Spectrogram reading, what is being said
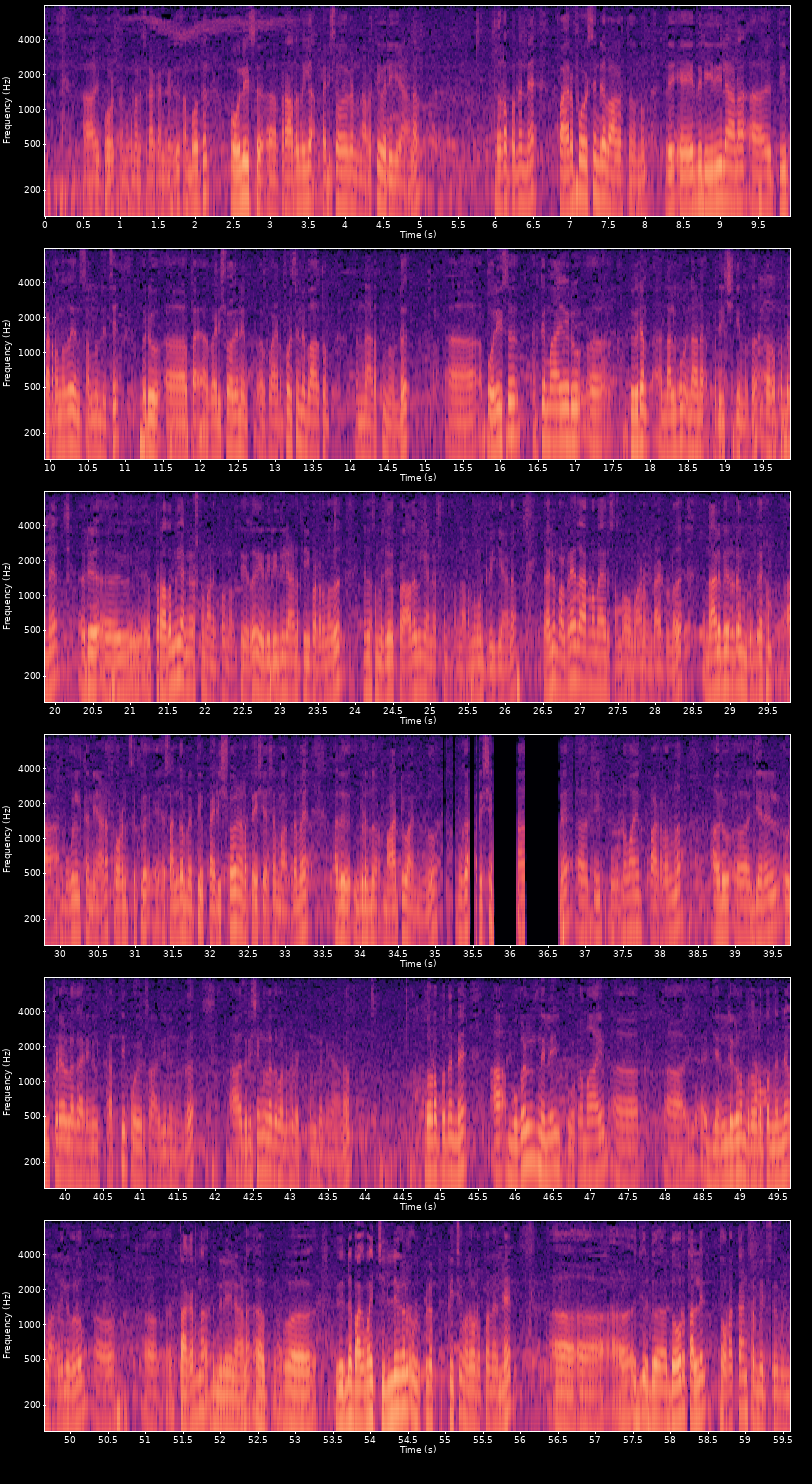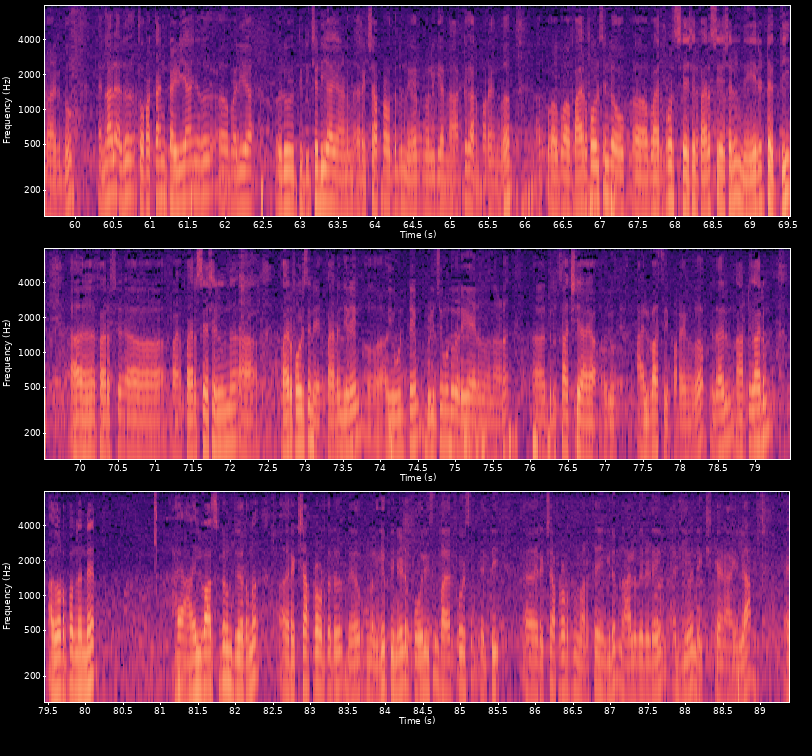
ഇപ്പോൾ നമുക്ക് മനസ്സിലാക്കാൻ കഴിയുന്നത് സംഭവത്തിൽ പോലീസ് പ്രാഥമിക പരിശോധനകൾ നടത്തി വരികയാണ്. അതോടൊപ്പം തന്നെ ഫയർഫോഴ്സിന്റെ ഭാഗത്തു നിന്നും ഏത് രീതിയിലാണ് തീ പടർന്നത് എന്ന് സംബന്ധിച്ച് ഒരു പരിശോധനയും ഫയർഫോഴ്സിന്റെ ഭാഗത്തും നടത്തുന്നുണ്ട്. പോലീസ് കൃത്യമായൊരു വിവരം നൽകുമെന്നാണ് പ്രതീക്ഷിക്കുന്നത്. അതോടൊപ്പം തന്നെ ഒരു പ്രാഥമിക അന്വേഷണമാണ് ഇപ്പോൾ നടത്തിയത്. ഏത് രീതിയിലാണ് തീ പടർന്നത് എന്ന് സംബന്ധിച്ച് പ്രാഥമിക അന്വേഷണം നടന്നുകൊണ്ടിരിക്കുകയാണ്. ഏതായാലും വളരെ ദാരുണമായ ഒരു സംഭവമാണ് ഉണ്ടായിട്ടുള്ളത്. നാല് പേരുടെ മൃതദേഹം മുകളിൽ തന്നെയാണ്. ഫോറൻസിക് സംഘം എത്തി പരിശോധന നടത്തിയ ശേഷം മാത്രമേ അത് ഇവിടുന്ന് മാറ്റുവാനുള്ളൂ. നമുക്ക് തീ പൂർണമായും പടർന്ന് ഒരു ജനൽ ഉൾപ്പെടെയുള്ള കാര്യങ്ങൾ കത്തിപ്പോയൊരു സാഹചര്യമുണ്ട്. ആ ദൃശ്യങ്ങൾ അത് വളരെ വ്യക്തം തന്നെയാണ്. അതോടൊപ്പം തന്നെ ആ മുകൾ നിലയിൽ പൂർണമായും ജനലുകളും അതോടൊപ്പം തന്നെ വാതിലുകളും തകർന്ന ഒരു നിലയിലാണ്. ഇതിന്റെ ഭാഗമായി ചില്ലുകൾ ഉൾപ്പെടെ പൊട്ടിച്ചും അതോടൊപ്പം തന്നെ ഡോർ തള്ളി തുറക്കാൻ ശ്രമിച്ചിട്ടുണ്ടായിരുന്നു. എന്നാൽ അത് തുറക്കാൻ കഴിയാഞ്ഞത് വലിയ ഒരു തിരിച്ചടിയായാണ് രക്ഷാപ്രവർത്തനം നേതൃത്വം നൽകിയ നാട്ടുകാർ പറയുന്നത്. ഫയർഫോഴ്സിന്റെ ഫയർഫോഴ്സ് സ്റ്റേഷൻ ഫയർ സ്റ്റേഷനിൽ നേരിട്ടെത്തി ഫയർ ഫയർ സ്റ്റേഷനിൽ നിന്ന് ഫയർഫോഴ്സിന്റെ ഫയർ എഞ്ചിനെയും യൂണിറ്റിനെയും വിളിച്ചുകൊണ്ട് വരികയായിരുന്നു എന്നാണ് ദൃക്സാക്ഷിയായ ഒരു അയൽവാസി പറയുന്നത്. ഏതായാലും നാട്ടുകാരും അതോടൊപ്പം തന്നെ അയൽവാസികളും ചേർന്ന് രക്ഷാപ്രവർത്തനത്തിന് നേതൃത്വം നൽകി. പിന്നീട് പോലീസും ഫയർഫോഴ്സും എത്തി രക്ഷാപ്രവർത്തനം നടത്തിയെങ്കിലും നാലുപേരുടെയും ജീവൻ രക്ഷിക്കാനായില്ല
